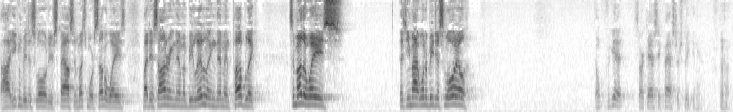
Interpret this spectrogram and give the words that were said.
Ah, you can be disloyal to your spouse in much more subtle ways by dishonoring them and belittling them in public. Some other ways that you might want to be disloyal. Don't forget, sarcastic pastor speaking here.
